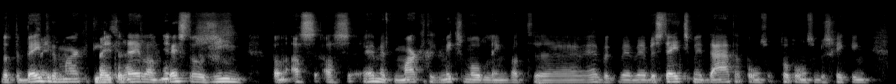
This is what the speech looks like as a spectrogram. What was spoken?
dat de betere marketing in Nederland best wel zien van als, als hè, met marketing mix modeling, wat, uh, we, we, hebben steeds meer data tot, ons, tot onze beschikking.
